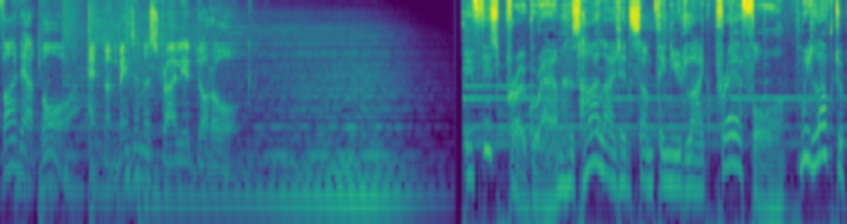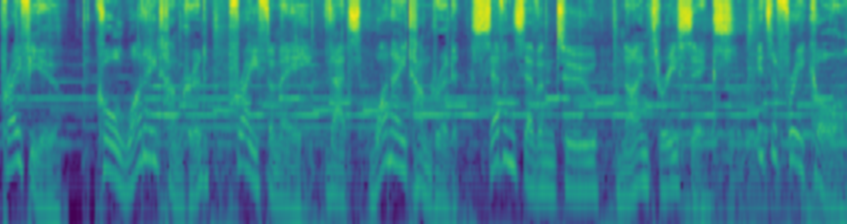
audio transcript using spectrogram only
Find out more at momentumaustralia.org. If this program has highlighted something you'd like prayer for, we'd love to pray for you. call 1 800 Pray For Me. That's 1 800 772 936. It's a free call.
